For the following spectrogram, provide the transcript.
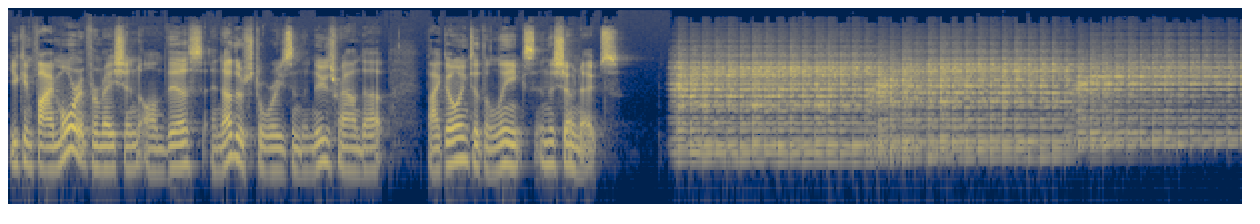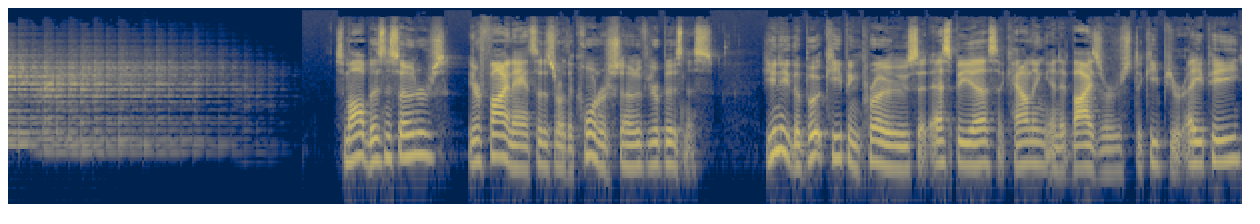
You can find more information on this and other stories in the news roundup by going to the links in the show notes. Small business owners, your finances are the cornerstone of your business. You need the bookkeeping pros at SBS Accounting and Advisors to keep your AP,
